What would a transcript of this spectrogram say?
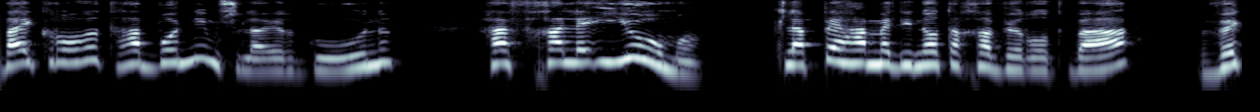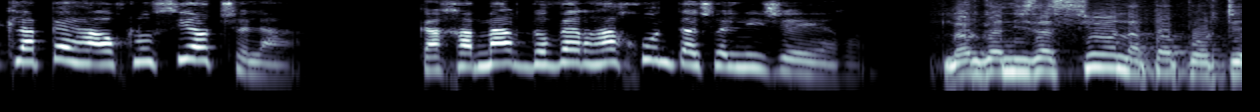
בעקרונות הבונים של הארגון, הפכה לאיום כלפי המדינות החברות בה וכלפי האוכלוסיות שלה. כך אמר דובר החונטה של ניג'ר. L'organisation n'a pas porté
